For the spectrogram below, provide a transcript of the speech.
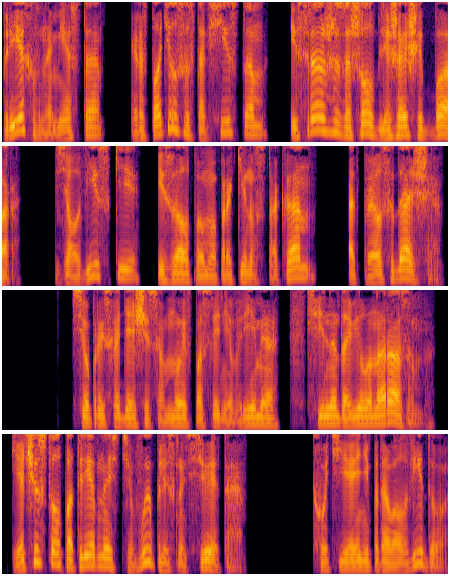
Приехав на место, расплатился с таксистом и сразу же зашел в ближайший бар, взял виски и, залпом опрокинув стакан, отправился дальше. Все происходящее со мной в последнее время сильно давило на разум. Я чувствовал потребность выплеснуть все это. Хоть я и не подавал виду,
